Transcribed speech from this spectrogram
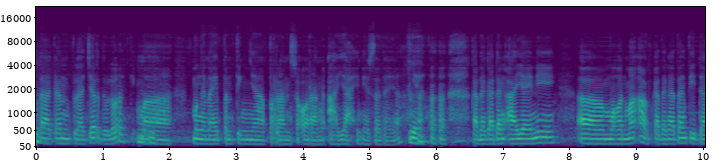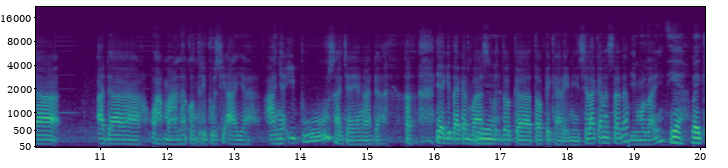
kita akan belajar dulu me- mengenai pentingnya peran seorang ayah ini Ustaz ya. Ya. Kadang-kadang ayah ini eh, mohon maaf kadang-kadang tidak ada wah mana kontribusi ayah hanya ibu saja yang ada ya kita akan bahas Iya. untuk ke topik hari ini silakan Ustazah dimulai Ya, baik.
